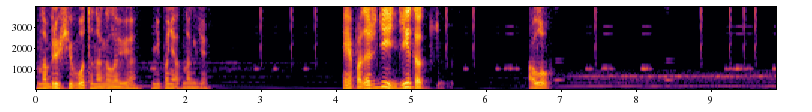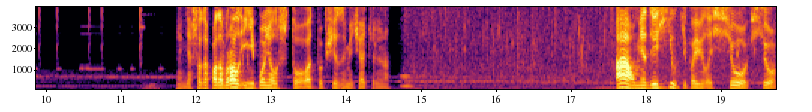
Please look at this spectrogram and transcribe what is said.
На брюхе вот, а на голове непонятно где. Э, подожди, где этот? Алло. Я что-то подобрал и не понял, что. Вот вообще замечательно. А, у меня две хилки появилось. Все, все.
